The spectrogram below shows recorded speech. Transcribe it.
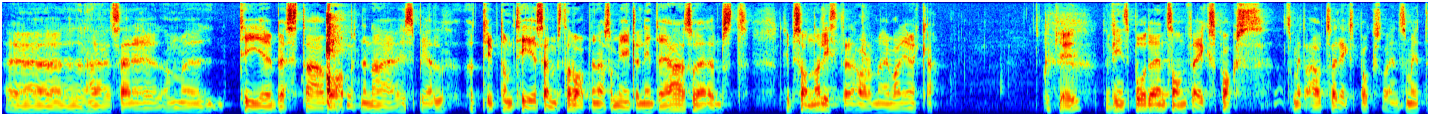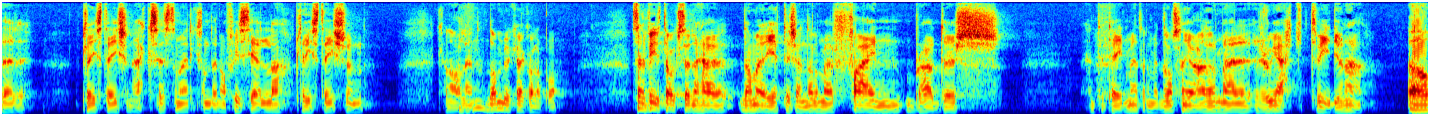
eh, den här, så här de eh, tio bästa vapnena i spel. Och Typ de tio sämsta vapnena som egentligen inte är så hemskt. Typ sådana listor har de varje vecka. Okej. Det finns både en sån för Xbox som heter Outside Xbox och en som heter Playstation Access som är liksom den officiella Playstation-kanalen. De brukar jag kolla på. Sen finns det också den här, de här jättekända, de här Fine Brothers Entertainment. De, de som gör alla de här React-videorna. Ja,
